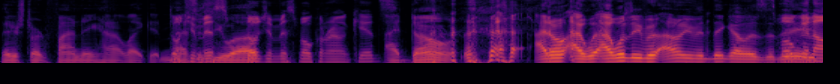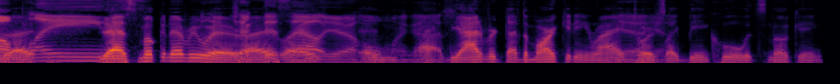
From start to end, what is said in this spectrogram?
Later started finding how like it Don't messes you miss? you up. Don't you miss smoking around kids? I don't. I don't. I, w- I wasn't even. I don't even think I was smoking age, on right? planes. Yeah, smoking everywhere. Check right? this Like, out. Yeah. Oh my uh, gosh. the advert, the marketing, right, towards like being cool with smoking,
